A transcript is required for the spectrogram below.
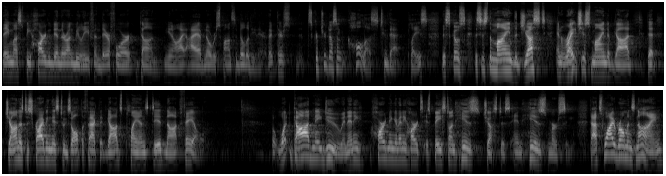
they must be hardened in their unbelief and therefore done. You know, I, I have no responsibility there. There's, scripture doesn't call us to that place. This goes, this is the mind, the just and righteous mind of God, that John is describing this to exalt the fact that God's plans did not fail. But what God may do in any hardening of any hearts is based on His justice and His mercy. That's why Romans 9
